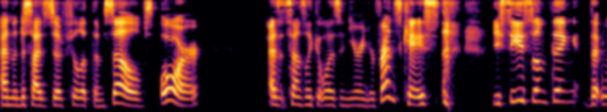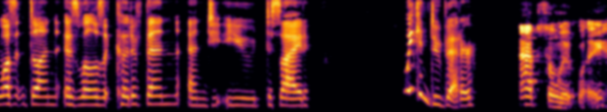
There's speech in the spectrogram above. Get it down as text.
and then decides to fill it themselves or as it sounds like it was in your and your friend's case you see something that wasn't done as well as it could have been and y- you decide we can do better Absolutely.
